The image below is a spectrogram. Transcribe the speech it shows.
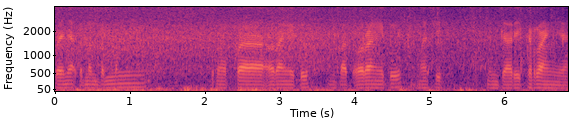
banyak teman-teman berapa orang itu? Empat orang itu masih mencari kerang ya.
